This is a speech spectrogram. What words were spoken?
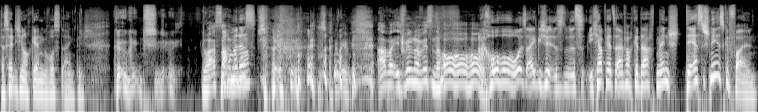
Das hätte ich noch gern gewusst eigentlich. Du hast Machen wir ihm. Aber ich will noch wissen, ho, ho, ho. Ach, ho, ho, ho, ist eigentlich, ist, ist, ich habe jetzt einfach gedacht, Mensch, der erste Schnee ist gefallen.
